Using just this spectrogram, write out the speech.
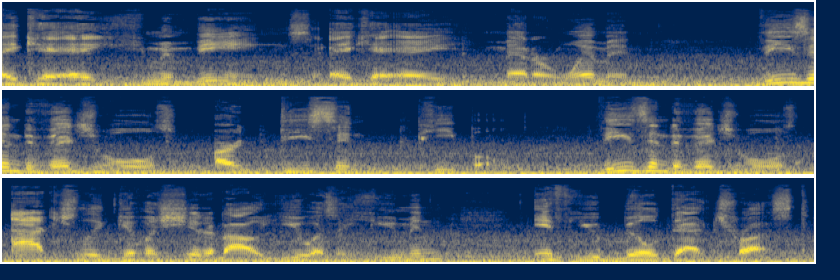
aka human beings, aka men or women, these individuals are decent people. These individuals actually give a shit about you as a human if you build that trust.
